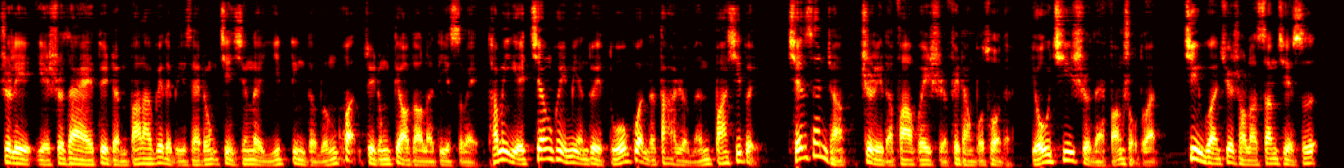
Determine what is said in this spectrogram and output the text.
智利也是在对阵巴拉圭的比赛中进行了一定的轮换，最终掉到了第四位。他们也将会面对夺冠的大热门巴西队。前三场智利的发挥是非常不错的，尤其是在防守端。尽管缺少了桑切斯，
